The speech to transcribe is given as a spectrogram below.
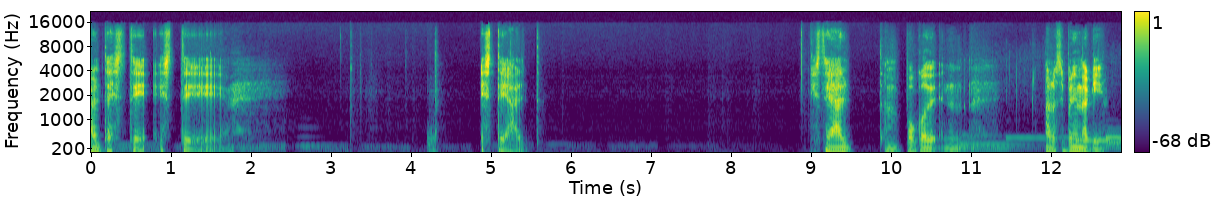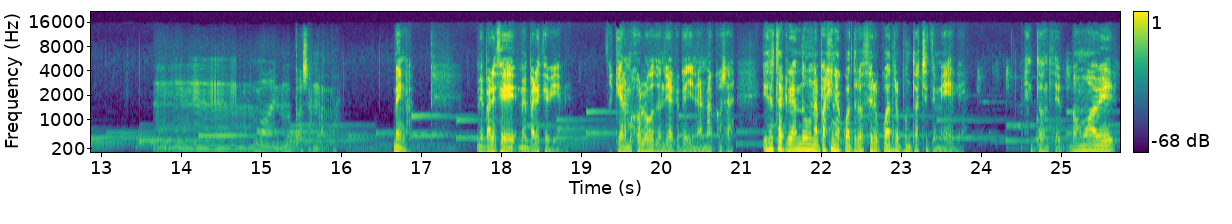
falta este este este alt. Este alt tampoco de... Ah, lo estoy poniendo aquí. Mm, bueno, no pasa nada. Venga, me parece, me parece bien. Aquí a lo mejor luego tendría que rellenar más cosas. Esto está creando una página 404.html. Entonces, vamos a ver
